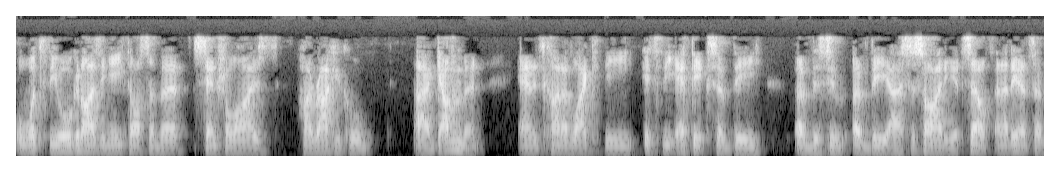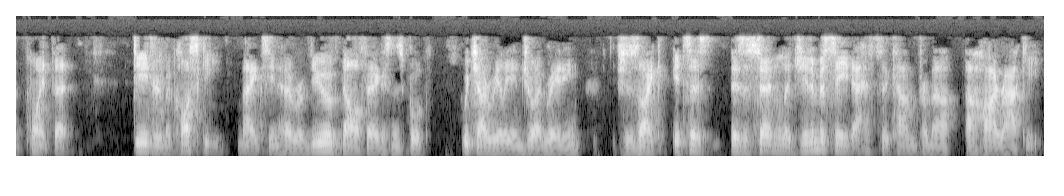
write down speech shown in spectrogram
well, what's the organising ethos of a centralised hierarchical uh, government? And it's kind of like the it's the ethics of the of the of the uh, society itself. And I think that's a point that Deirdre McCloskey makes in her review of Niall Ferguson's book, which I really enjoyed reading. is like it's a there's a certain legitimacy that has to come from a, a hierarchy,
